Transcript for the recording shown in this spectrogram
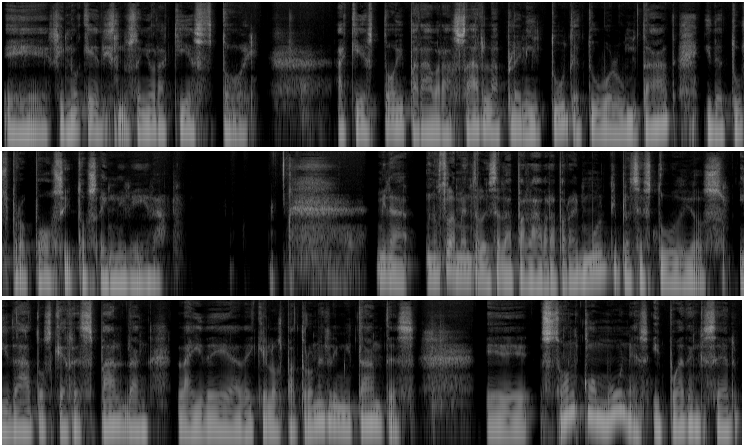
eh, sino que diciendo, Señor, aquí estoy. Aquí estoy para abrazar la plenitud de tu voluntad y de tus propósitos en mi vida. Mira, no solamente lo dice la palabra, pero hay múltiples estudios y datos que respaldan la idea de que los patrones limitantes eh, son comunes y pueden ser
